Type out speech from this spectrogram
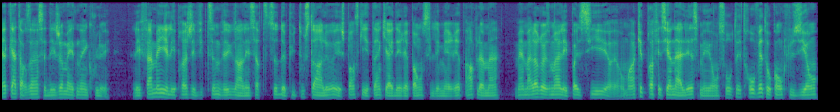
Près de 14 ans, c'est déjà maintenant écoulé. Les familles et les proches des victimes vivent dans l'incertitude depuis tout ce temps-là et je pense qu'il est temps qu'il y ait des réponses, ils les méritent amplement. Mais malheureusement, les policiers euh, ont manqué de professionnalisme et ont sauté trop vite aux conclusions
